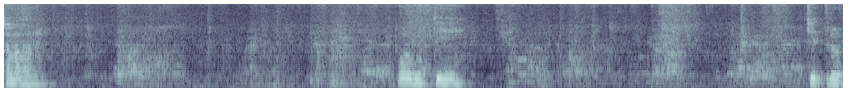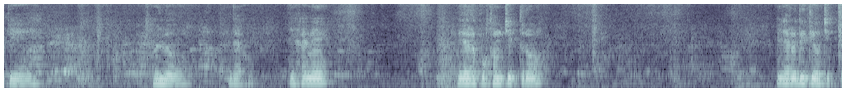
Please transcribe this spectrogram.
সমাধান। পরবর্তী চিত্রটি হলো, দেখো, এখানে, এটা হলো প্রথম চিত্র, এটা হলো দ্বিতীয় চিত্র।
